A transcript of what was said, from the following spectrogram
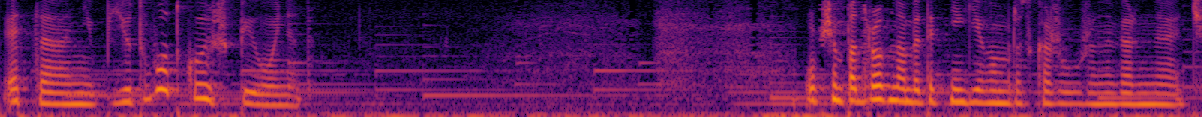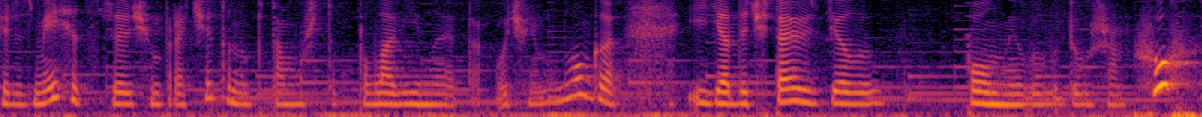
это они пьют водку и шпионят. В общем, подробно об этой книге я вам расскажу уже, наверное, через месяц, в следующем прочитанном, потому что половина это очень много, и я дочитаю, сделаю полные выводы уже. Фух,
